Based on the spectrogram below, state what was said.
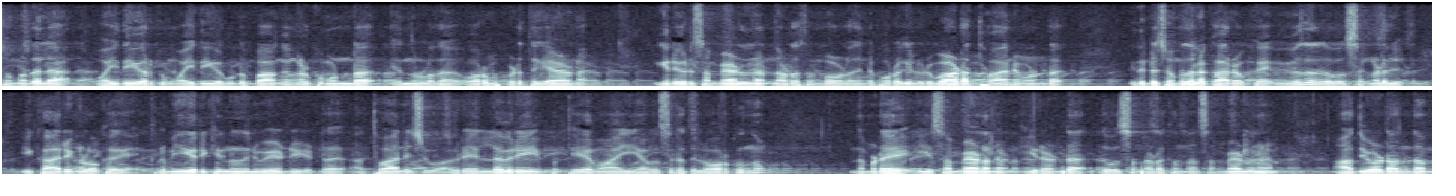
ചുമതല വൈദികർക്കും വൈദിക കുടുംബാംഗങ്ങൾക്കുമുണ്ട് എന്നുള്ളത് ഓർമ്മപ്പെടുത്തുകയാണ്. ഇങ്ങനെ ഒരു സമ്മേളനം നടത്തുമ്പോൾ അതിന്റെ പുറകിൽ ഒരുപാട് അധ്വാനമുണ്ട്. ഇതിന്റെ ചുമതലക്കാരൊക്കെ വിവിധ ദിവസങ്ങളിൽ ഈ കാര്യങ്ങളൊക്കെ ക്രമീകരിക്കുന്നതിന് വേണ്ടിയിട്ട് അധ്വാനിച്ചു. അവരെ എല്ലാവരെയും പ്രത്യേകമായി അവസരത്തിൽ ഓർക്കുന്നു. നമ്മുടെ ഈ സമ്മേളനം ഈ രണ്ട് ദിവസം നടക്കുന്ന സമ്മേളനം ആദ്യോടന്തം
